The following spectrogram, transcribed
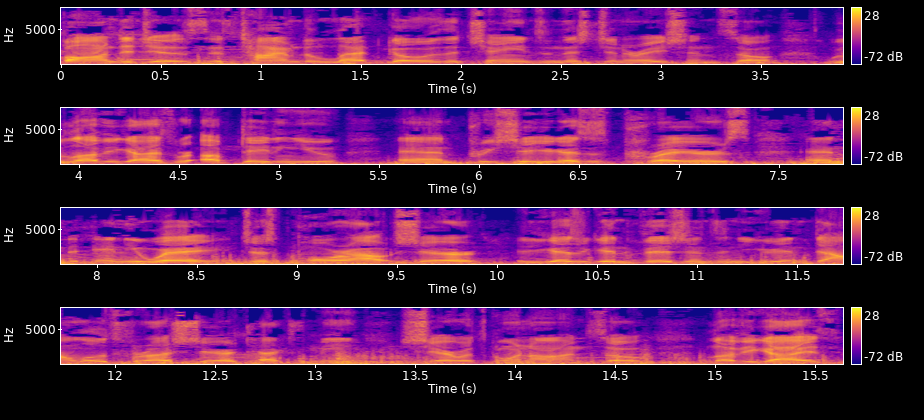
bondages. It's time to let go of the chains in this generation. So we love you guys. We're updating you and appreciate you guys' prayers. And anyway, just pour out, share. If you guys are getting visions and you're getting downloads for us, share, text me, share what's going on. So love you guys.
